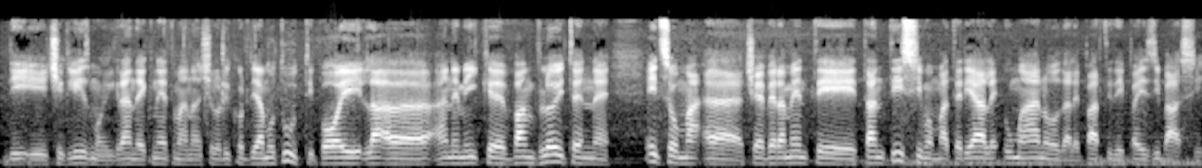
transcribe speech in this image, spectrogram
di ciclismo, il grande Knetman ce lo ricordiamo tutti, poi la uh, Annemiek van Vleuten insomma uh, c'è veramente tantissimo materiale umano dalle parti dei Paesi Bassi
